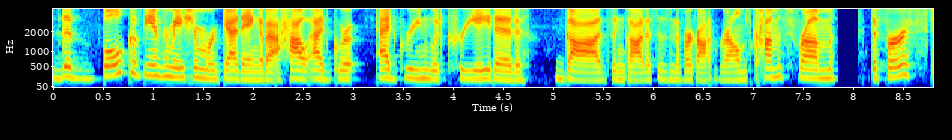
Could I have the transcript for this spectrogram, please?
The bulk of the information we're getting about how Ed, Gr- Ed Greenwood created gods and goddesses in the Forgotten Realms comes from the first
